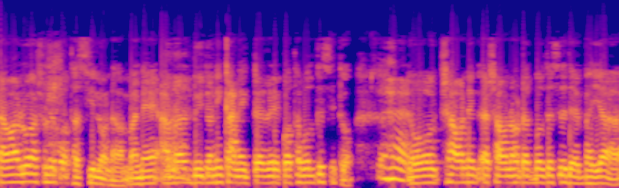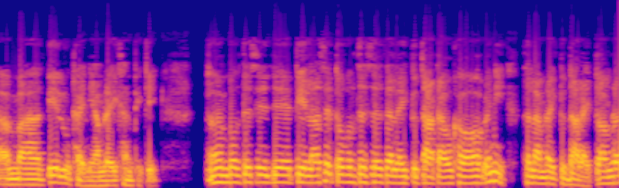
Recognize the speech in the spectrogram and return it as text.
নেওয়ারও আসলে কথা ছিল না। মানে আমরা দুইজনই কানেক্টারের কথা বলতেছি তো। হ্যাঁ। তো শাওনে শাওন হঠাৎ বলতেছে যে ভাইয়া তেল উঠাইনি আমরা এখান থেকে। তো আমি বলতেছি যে তেল আছে? তো বলতেছে তাহলে একটু চাটাও খাওয়া হবে নি? তাহলে আমরা একটু দাঁড়াই। তো আমরা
